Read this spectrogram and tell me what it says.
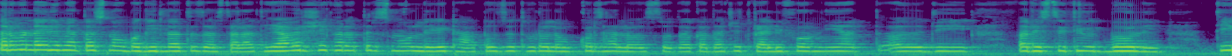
तर मंडळी तुम्ही आता स्नो बघितलातच असताना यावर्षी खरं तर स्नो लेट हा. तो जर थोडं लवकर झालं असतो तर कदाचित कॅलिफोर्नियात जी परिस्थिती उद्भवली ती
